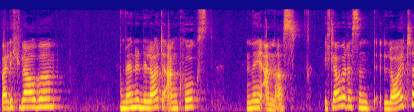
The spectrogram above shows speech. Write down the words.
Weil ich glaube, wenn du die Leute anguckst, nee, anders. Ich glaube, das sind Leute,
